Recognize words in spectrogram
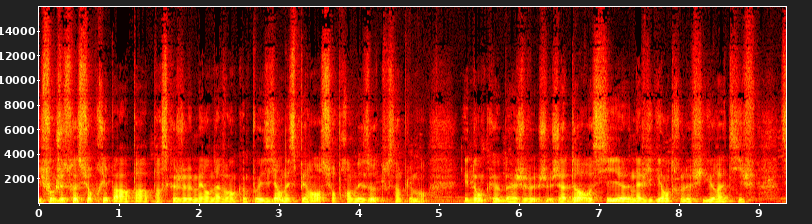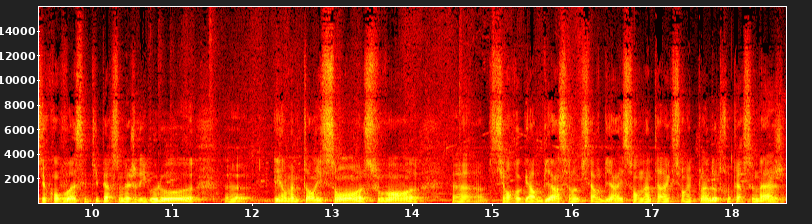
il faut que je sois surpris par, par, ce que je mets en avant comme poésie en espérant surprendre les autres tout simplement. Et donc euh, bah, j'adore aussi euh, naviguer entre le figuratif, c'est-à-dire qu'on voit ces petits personnages rigolos euh, et en même temps ils sont souvent, si on regarde bien, si on observe bien, ils sont en interaction avec plein d'autres personnages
